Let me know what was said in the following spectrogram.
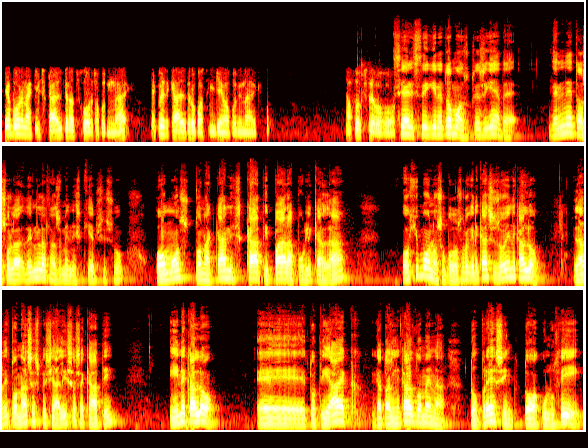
και μπορεί να κλείσει καλύτερα τους χώρους από την ΑΕΚ και παίζει καλύτερο passing game από την ΑΕΚ. Αυτό πιστεύω εγώ. Ξέρεις τι γίνεται όμως, ξέρεις τι γίνεται. Δεν είναι, τόσο, λα- δεν είναι λαθασμένη η σκέψη σου, όμως το να κάνεις κάτι πάρα πολύ καλά, όχι μόνο στο ποδόσφαιρο, γενικά στη ζωή είναι καλό. Δηλαδή το να είσαι σπεσιαλίστας σε κάτι είναι καλό. Ε, το ότι η ΑΕΚ για τα ελληνικά δεδομένα το pressing το ακολουθεί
